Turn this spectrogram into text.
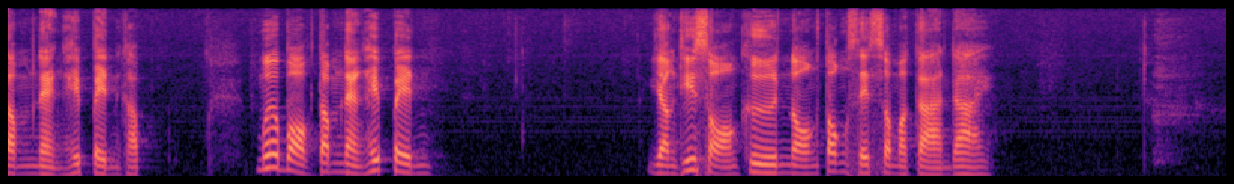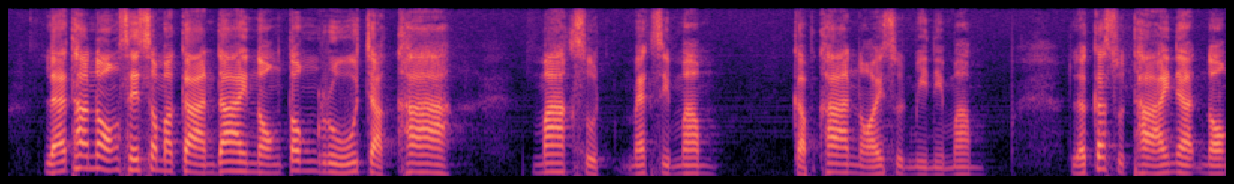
ตำแหน่งให้เป็นครับ เมื่อบอกตำแหน่งให้เป็น อย่างที่สองคือน้องต้องเซตสมการได้ และถ้าน้องเซตสมการได้น้องต้องรู้จากค่ามากสุดแม็กซิมัมกับค่าน้อยสุดมินิมัมแล้วก็สุดท้ายเนี่ยน้อง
